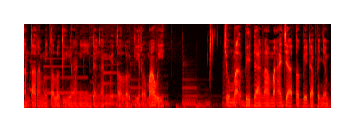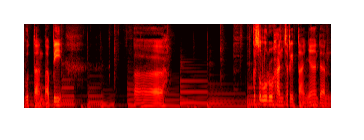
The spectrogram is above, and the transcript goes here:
antara mitologi Yunani dengan mitologi Romawi. Cuma beda nama aja atau beda penyebutan, tapi uh, keseluruhan ceritanya dan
